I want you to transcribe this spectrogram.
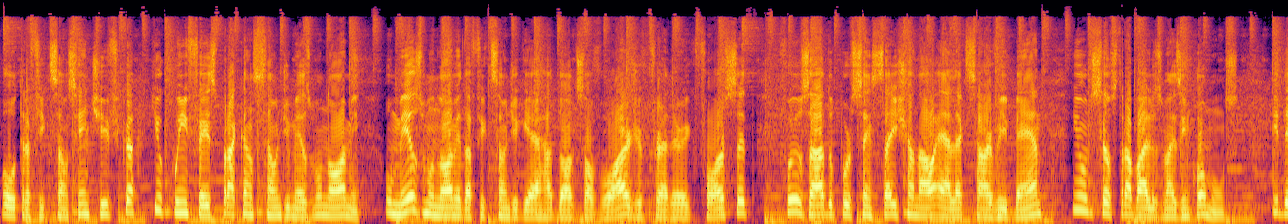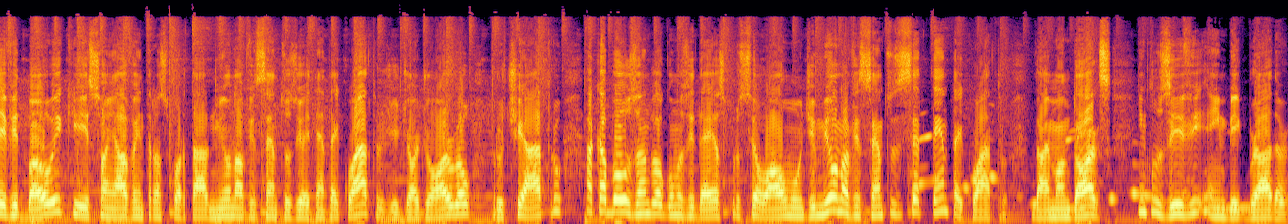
outra ficção científica que o Queen fez para a canção de mesmo nome. O mesmo nome da ficção de guerra Dogs of War de Frederick Fawcett foi usado por Sensational Alex Harvey Band em um de seus trabalhos mais incomuns. E David Bowie, que sonhava em transportar 1984 de George Orwell para o teatro, acabou usando algumas ideias para o seu álbum de 1974, Diamond Dogs, inclusive em Big Brother.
